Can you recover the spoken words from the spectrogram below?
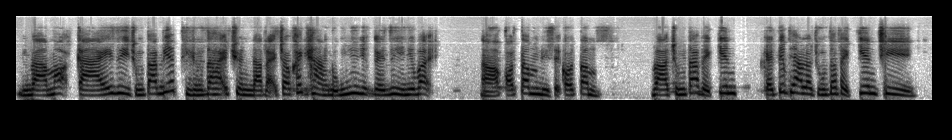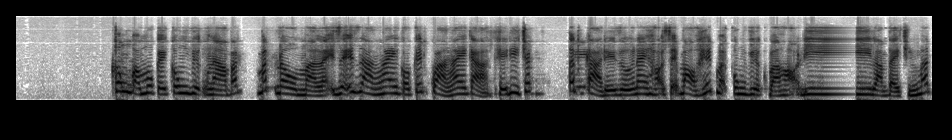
Và mọi cái gì chúng ta biết thì chúng ta hãy truyền đạt lại cho khách hàng đúng như những cái gì như vậy. Đó có tâm thì sẽ có tầm. Và chúng ta phải kiên cái tiếp theo là chúng ta phải kiên trì. Không có một cái công việc nào bắt bắt đầu mà lại dễ dàng ngay có kết quả ngay cả. Thế thì chắc tất cả thế giới này họ sẽ bỏ hết mọi công việc và họ đi, đi làm tài chính mất.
